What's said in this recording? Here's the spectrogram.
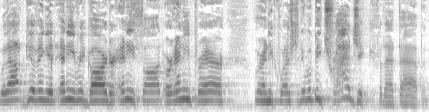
without giving it any regard or any thought or any prayer or any question. It would be tragic for that to happen.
